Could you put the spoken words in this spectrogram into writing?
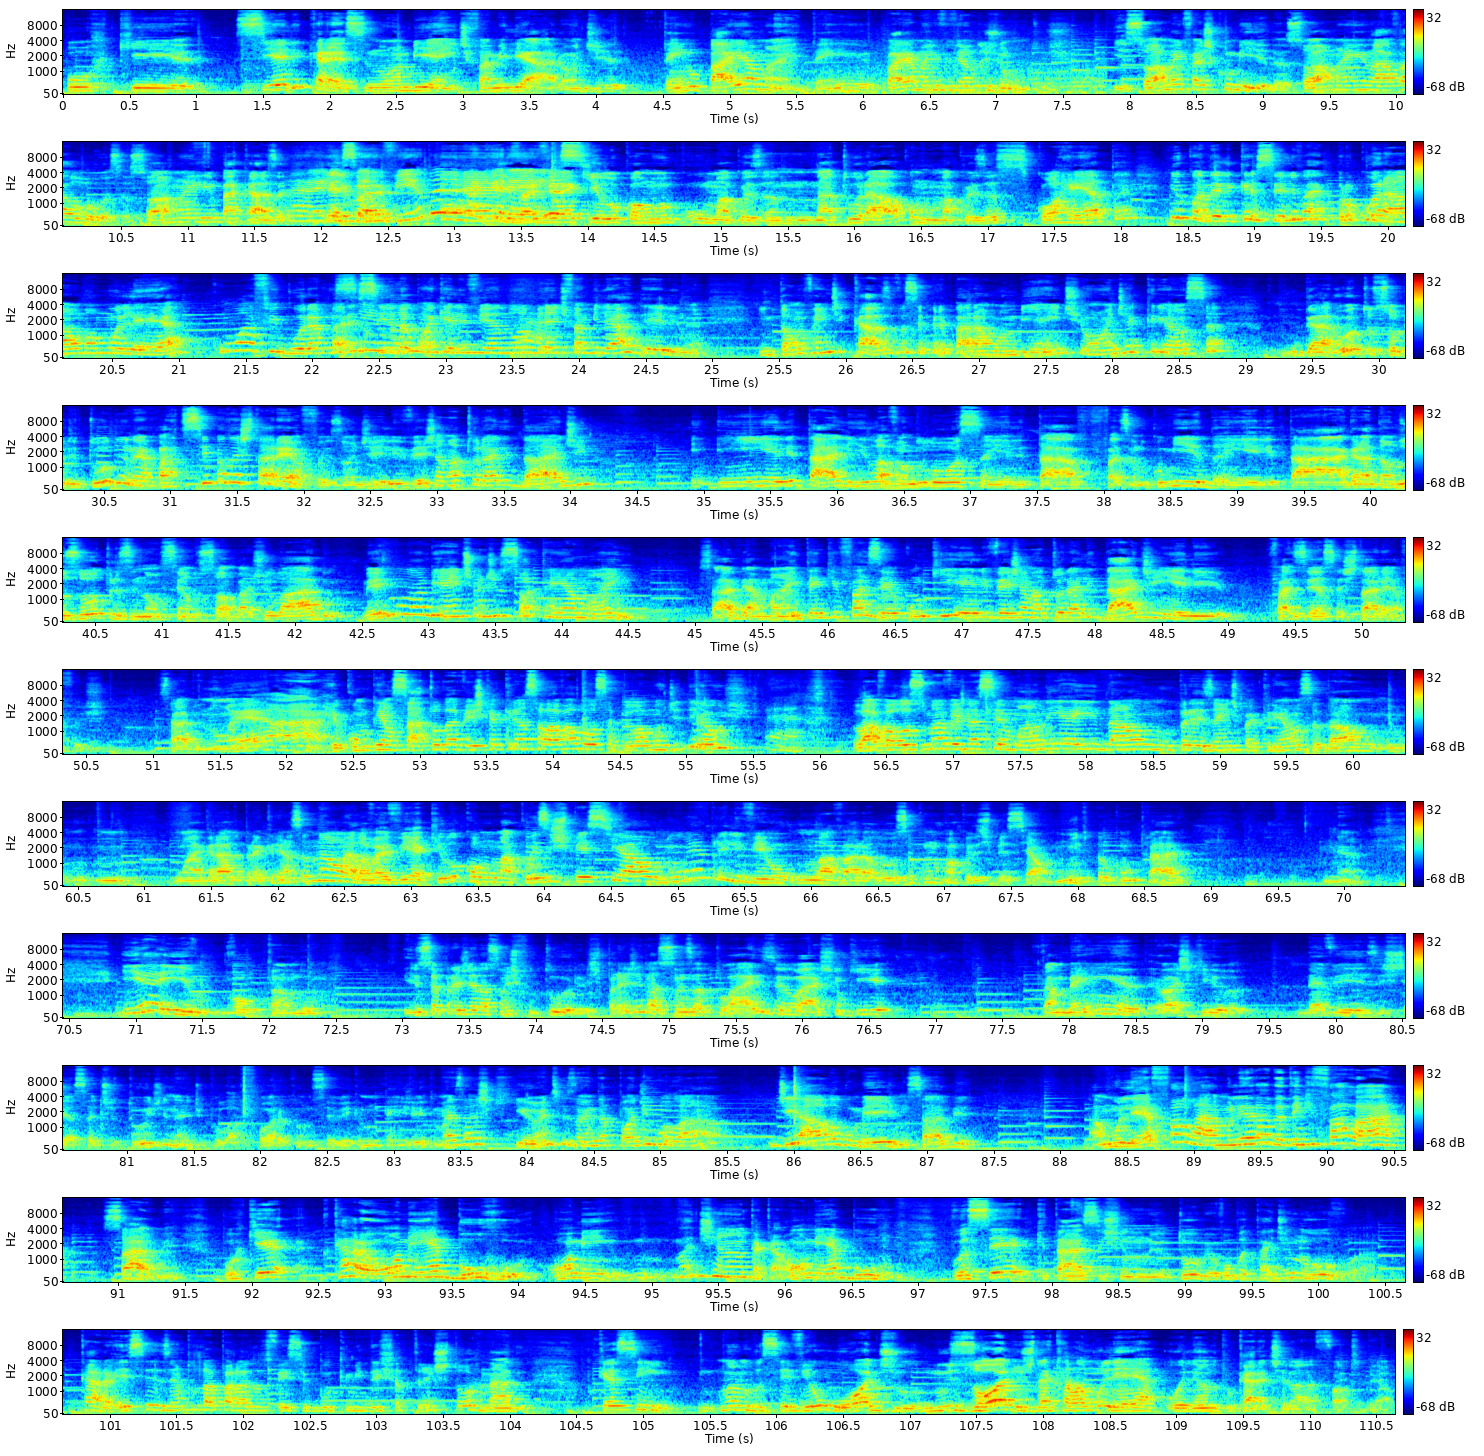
porque se ele cresce num ambiente familiar onde tem o pai e a mãe, tem o pai e a mãe vivendo juntos, e só a mãe faz comida, só a mãe lava a louça, só a mãe limpa a casa. É, ele, ele é vai, servido, ele vai é, ele vai ver aquilo como uma coisa natural, como uma coisa correta, e quando ele crescer, ele vai procurar uma mulher com uma figura parecida com a que ele via no é. ambiente familiar dele, né? Então vem de casa você preparar um ambiente onde a criança o garoto, sobretudo, né, participa das tarefas, onde ele veja a naturalidade em ele tá ali lavando louça, em ele tá fazendo comida, em ele tá agradando os outros e não sendo só bajulado, mesmo no ambiente onde só tem a mãe, sabe? A mãe tem que fazer com que ele veja a naturalidade em ele fazer essas tarefas, sabe? Não é ah, recompensar toda vez que a criança lava a louça, pelo amor de Deus. É lava a louça uma vez na semana e aí dá um presente para a criança, dá um, um, um, um agrado para a criança. Não, ela vai ver aquilo como uma coisa especial. Não é para ele ver um lavar a louça como uma coisa especial, muito pelo contrário. Né? E aí, voltando, isso é para gerações futuras. Para gerações atuais, eu acho que também, eu acho que deve existir essa atitude, né, de pular fora quando você vê que não tem jeito, mas acho que antes ainda pode rolar diálogo mesmo, sabe? A mulher falar, a mulherada tem que falar, sabe? Porque Cara, homem é burro. Homem. Não adianta, cara. Homem é burro. Você que tá assistindo no YouTube, eu vou botar de novo. Cara, esse exemplo da parada do Facebook me deixa transtornado. Porque assim, mano, você vê o ódio nos olhos daquela mulher olhando pro cara tirar a foto dela.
